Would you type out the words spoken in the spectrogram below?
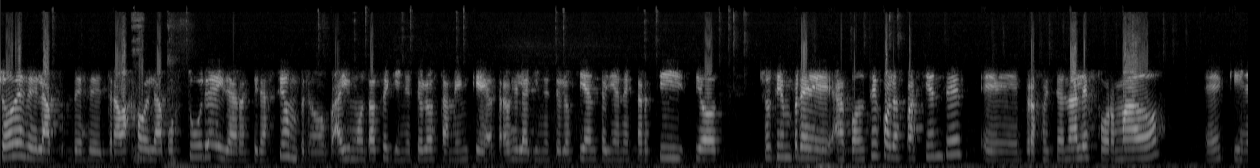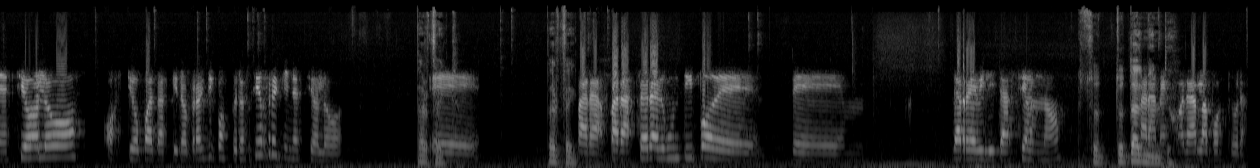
yo desde la desde el trabajo de la postura y la respiración, pero hay un montón de kinesiólogos también que a través de la kinesiología enseñan ejercicios. Yo siempre aconsejo a los pacientes eh, profesionales formados, eh, kinesiólogos, osteópatas, quiroprácticos, pero siempre kinesiólogos, Perfecto. eh, perfecto. para, para hacer algún tipo de, de, de rehabilitación, ¿no? So- Para totalmente. mejorar la postura.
